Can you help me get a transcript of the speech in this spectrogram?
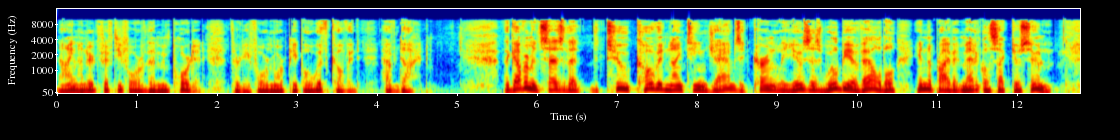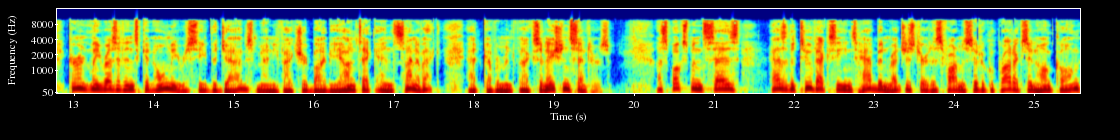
954 of them imported. 34 more people with COVID have died. The government says that the two COVID 19 jabs it currently uses will be available in the private medical sector soon. Currently, residents can only receive the jabs manufactured by BioNTech and Sinovac at government vaccination centers. A spokesman says as the two vaccines have been registered as pharmaceutical products in Hong Kong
